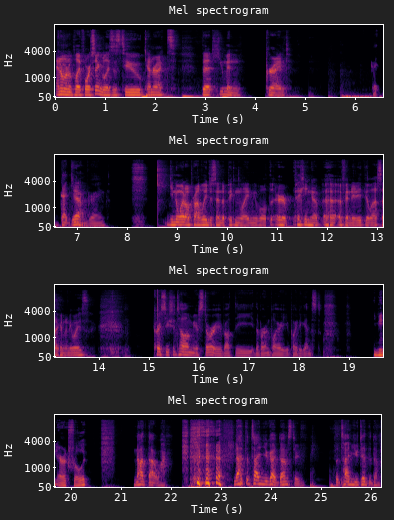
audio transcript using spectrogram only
and I'm gonna play four searing blazes to counteract that human grind. That, that Yeah. human grind. You know what? I'll probably just end up picking lightning bolt or picking up uh, affinity at the last second, anyways. Chris, you should tell him your story about the the burn player you played against. you mean Eric Froehlich? Not that one. Not the time you got dumpstered. The time you did the dumpster.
